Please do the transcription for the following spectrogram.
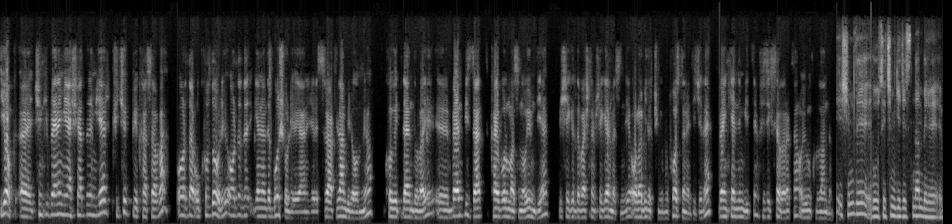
Yok. E, çünkü benim yaşadığım yer küçük bir kasaba. Orada okulda oluyor. Orada da genelde boş oluyor yani. Böyle sıra falan bile olmuyor. Covid'den dolayı e, ben bizzat kaybolmasın oyum diye bir şekilde başına bir şey gelmesin diye olabilir çünkü bu posta neticede. Ben kendim gittim fiziksel olarak oyumu kullandım. E, şimdi bu seçim gecesinden beri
